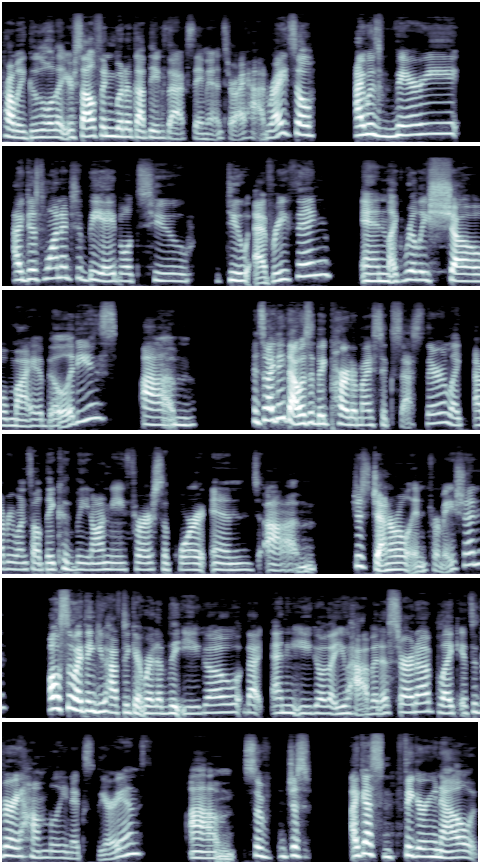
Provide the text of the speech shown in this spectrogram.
probably Googled it yourself and would have got the exact same answer I had. Right. So I was very, I just wanted to be able to do everything and like really show my abilities. Um, and so I think that was a big part of my success there. Like everyone felt they could lean on me for support and um, just general information. Also, I think you have to get rid of the ego that any ego that you have at a startup. Like it's a very humbling experience. Um, so just, I guess, figuring out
